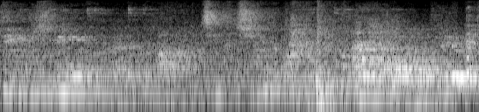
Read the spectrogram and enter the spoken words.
teach me, I teach you. Oh,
